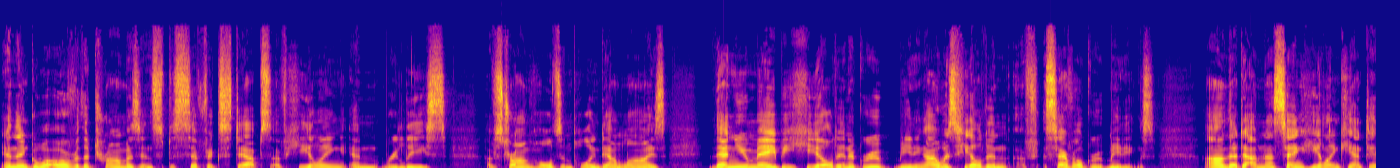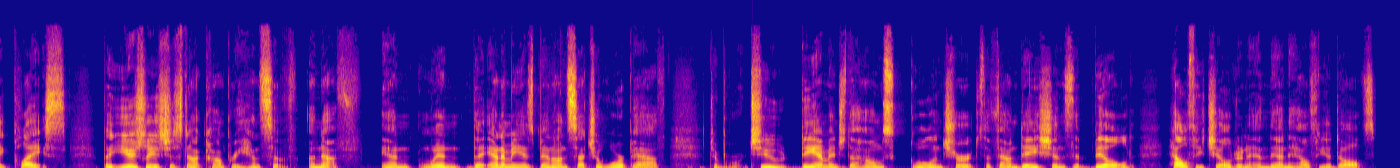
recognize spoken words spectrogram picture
and then go over the traumas in specific steps of healing and release of strongholds and pulling down lies, then you may be healed in a group meeting. I was healed in several group meetings. Um, that I'm not saying healing can't take place, but usually it's just not comprehensive enough. And when the enemy has been on such a warpath to to damage the home, school, and church, the foundations that build healthy children and then healthy adults,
